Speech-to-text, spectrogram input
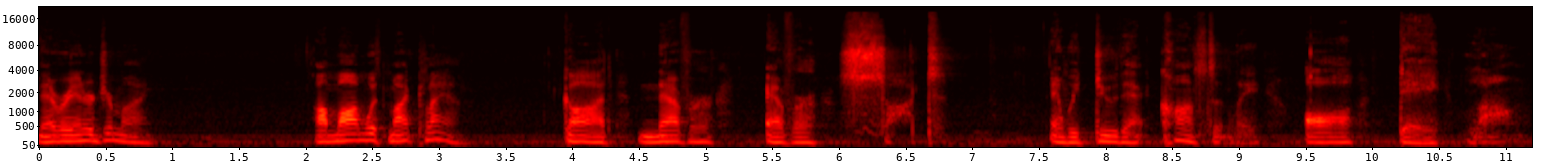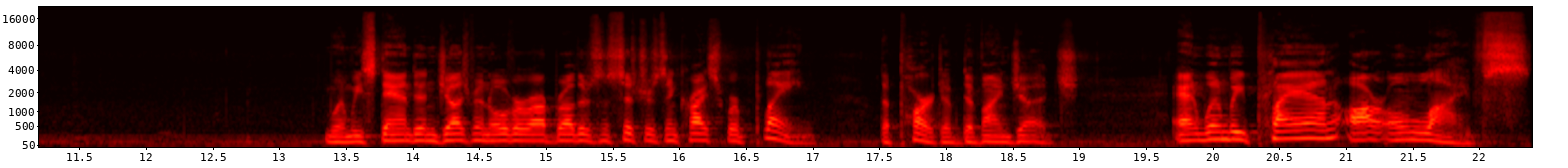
Never entered your mind. I'm on with my plan. God never, ever sought. And we do that constantly, all day long. When we stand in judgment over our brothers and sisters in Christ, we're playing the part of divine judge. And when we plan our own lives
